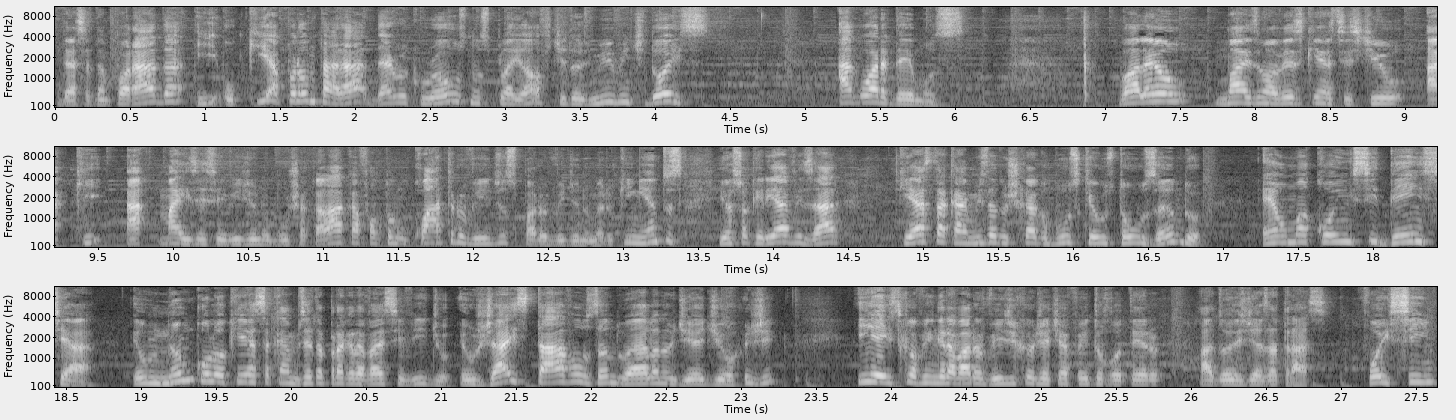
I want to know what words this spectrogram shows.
dessa temporada. E o que aprontará Derrick Rose nos playoffs de 2022? Aguardemos. Valeu mais uma vez quem assistiu aqui a mais esse vídeo no Boom Shakalaka. Faltam quatro vídeos para o vídeo número 500 e eu só queria avisar que esta camisa do Chicago Bulls que eu estou usando é uma coincidência. Eu não coloquei essa camiseta para gravar esse vídeo, eu já estava usando ela no dia de hoje, e é isso que eu vim gravar o vídeo que eu já tinha feito o roteiro há dois dias atrás. Foi sim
